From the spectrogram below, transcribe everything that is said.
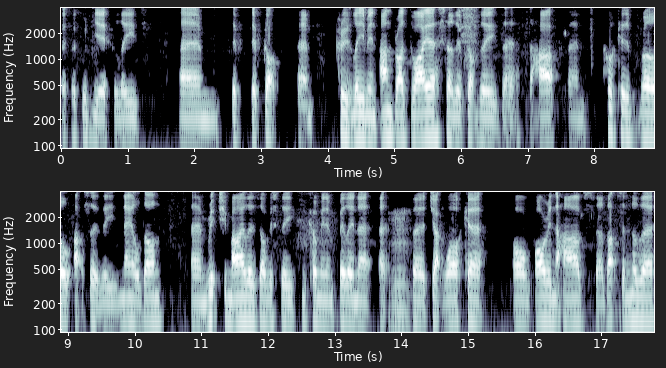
a, a, good year for Leeds. Um, they've they've got um, Kruise Leeming and Brad Dwyer, so they've got the the, the half um, hooker role absolutely nailed on. Um, Richie Myler obviously can come in and fill in at, at, mm. for Jack Walker or or in the halves. So that's another.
